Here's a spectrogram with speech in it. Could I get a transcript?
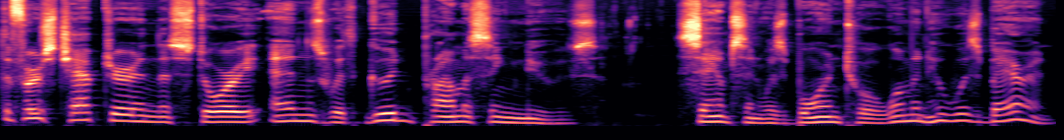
The first chapter in this story ends with good, promising news. Samson was born to a woman who was barren.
